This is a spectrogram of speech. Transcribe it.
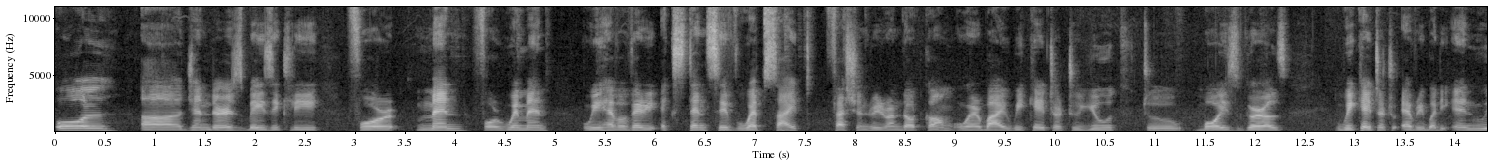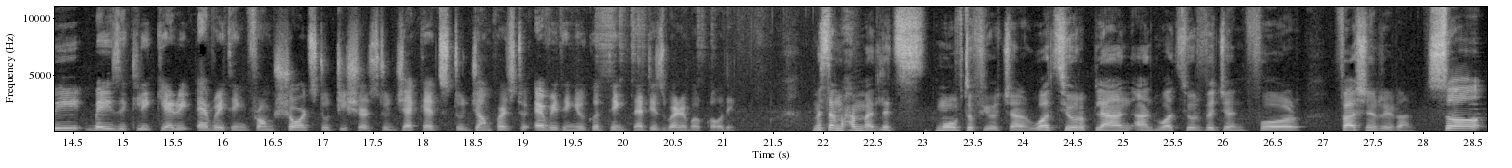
all uh, genders basically for men for women we have a very extensive website fashionrerun.com whereby we cater to youth to boys girls we cater to everybody and we basically carry everything from shorts to t-shirts to jackets to jumpers to everything you could think that is wearable clothing Mr. Muhammad, let's move to future. What's your plan and what's your vision for Fashion Rerun? So,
